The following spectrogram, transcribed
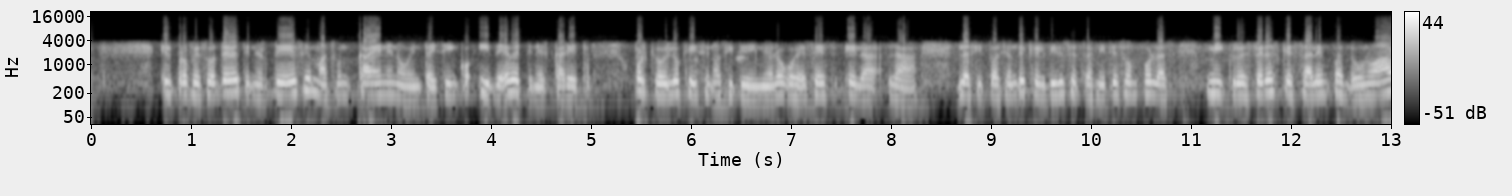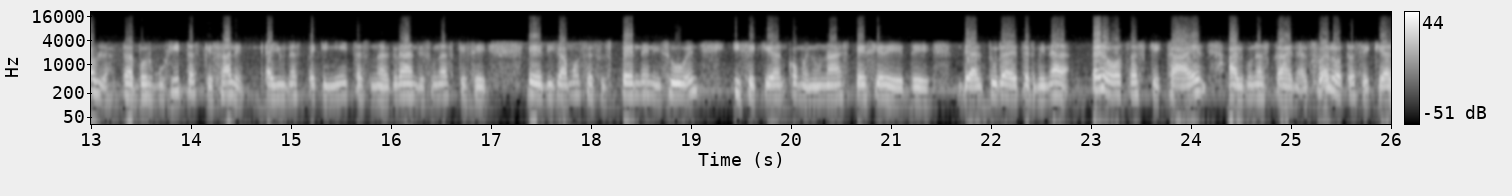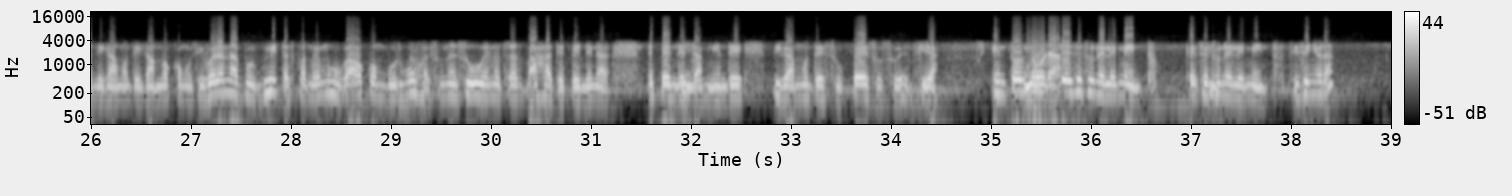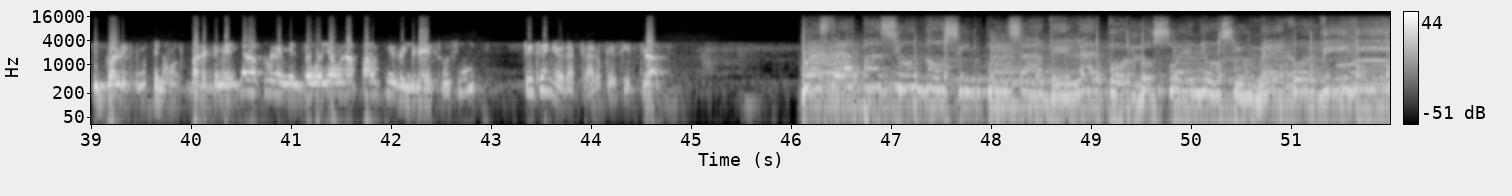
El profesor debe tener DS más un KN95 y debe tener careta, porque hoy lo que dicen los epidemiólogos es, es eh, la, la, la situación de que el virus se transmite son por las microesferas que salen cuando uno habla, las burbujitas que salen. Hay unas pequeñitas, unas grandes, unas que se, eh, digamos, se suspenden y suben y se quedan como en una especie de, de, de altura determinada pero otras que caen, algunas caen al suelo, otras se quedan, digamos, digamos, como si fueran las burbujitas, cuando hemos jugado con burbujas, unas suben, otras bajas, dependen, dependen también de, digamos, de su peso, su densidad. Entonces, ese es un elemento, ese es un elemento, ¿sí señora? ¿Y cuál, bueno, para que me diga el otro elemento voy a una pausa y regreso, ¿sí? Sí señora, claro que sí. Gracias. Nuestra pasión nos impulsa a velar por los sueños y un mejor vivir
